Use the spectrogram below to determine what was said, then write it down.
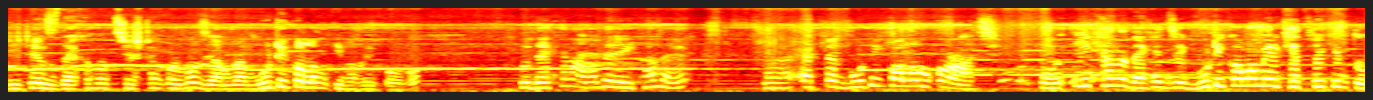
ডিটেলস দেখানোর চেষ্টা করব যে আমরা গুটি কলম কীভাবে করব। তো দেখেন আমাদের এইখানে একটা গুটি কলম করা আছে। তো এইখানে দেখেন যে গুটি কলমের ক্ষেত্রে কিন্তু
